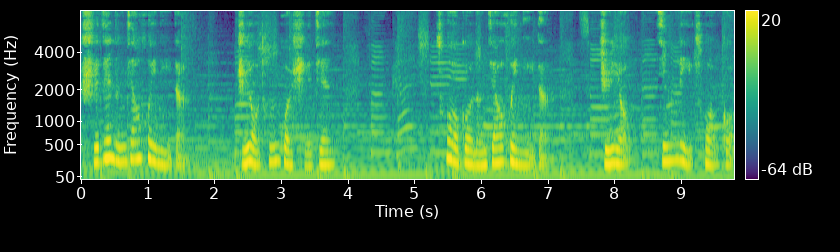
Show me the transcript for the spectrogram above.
时间能教会你的，只有通过时间；错过能教会你的，只有经历错过。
